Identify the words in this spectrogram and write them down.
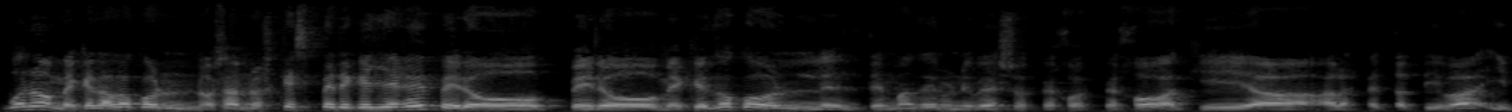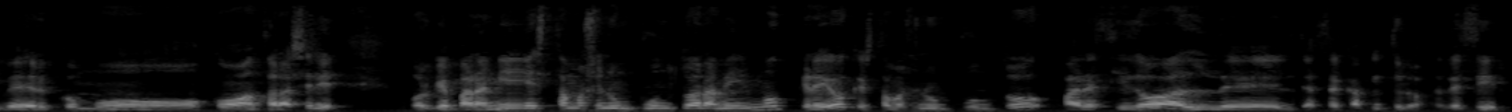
Bueno, me he quedado con, o sea, no es que espere que llegue, pero, pero me quedo con el tema del universo espejo-espejo aquí a, la expectativa y ver cómo, cómo avanza la serie. Porque para mí estamos en un punto ahora mismo, creo que estamos en un punto parecido al del tercer capítulo. Es decir,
